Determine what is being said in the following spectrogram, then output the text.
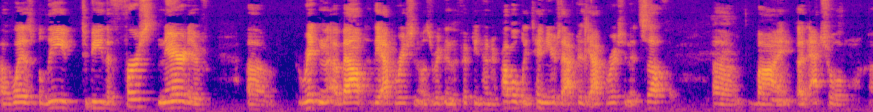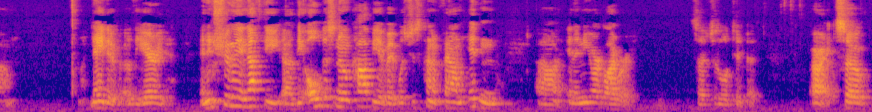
uh, what is believed to be the first narrative uh, written about the apparition. It was written in the 1500s, probably 10 years after the apparition itself, uh, by an actual um, native of the area. And interestingly enough, the, uh, the oldest known copy of it was just kind of found hidden uh, in a New York library. So it's a little tidbit. All right, so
